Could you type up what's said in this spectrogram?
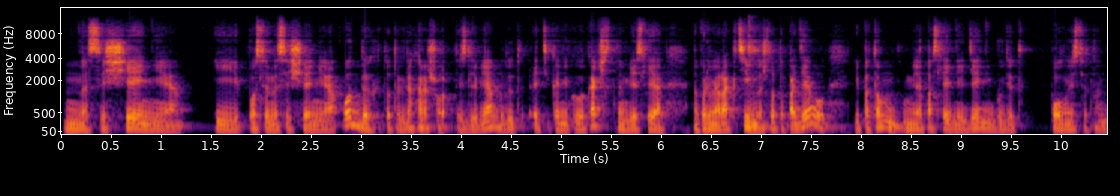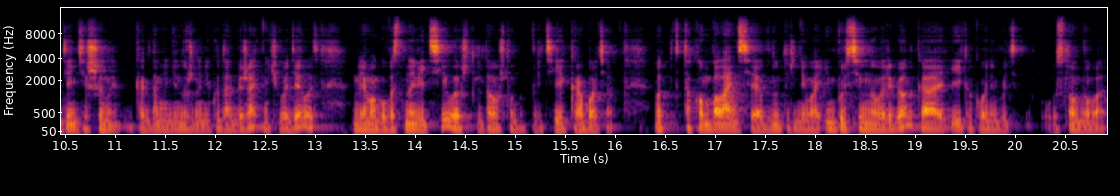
насыщение и после насыщения отдых, то тогда хорошо. То есть для меня будут эти каникулы качественными, если я, например, активно что-то поделал, и потом у меня последний день будет полностью там день тишины, когда мне не нужно никуда бежать, ничего делать, я могу восстановить силы для того, чтобы прийти к работе. Вот в таком балансе внутреннего импульсивного ребенка и какого-нибудь условного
